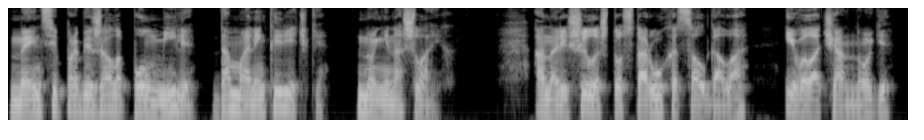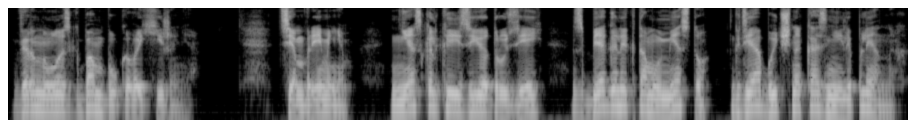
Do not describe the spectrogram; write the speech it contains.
Нэнси пробежала полмили до маленькой речки, но не нашла их. Она решила, что старуха солгала и, волоча ноги, вернулась к бамбуковой хижине. Тем временем несколько из ее друзей сбегали к тому месту, где обычно казнили пленных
